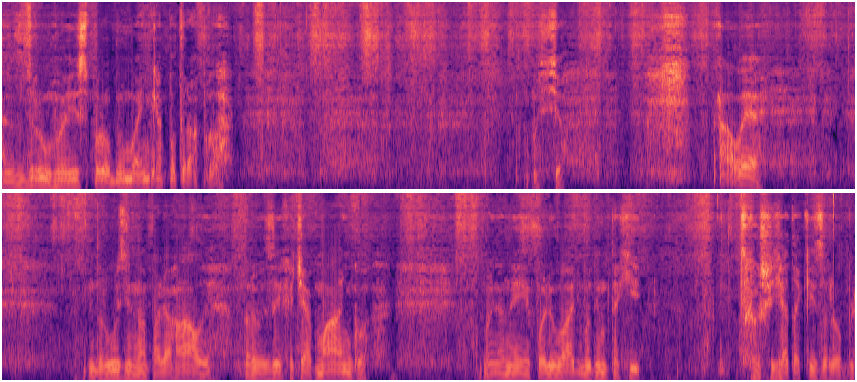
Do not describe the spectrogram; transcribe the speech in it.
З другої спроби манька потрапила. Все. Але друзі наполягали, привези хоча б маньку. Ми на неї полювати будемо птахи. Тож я так і зроблю.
